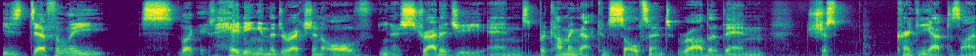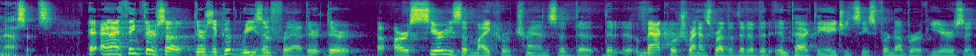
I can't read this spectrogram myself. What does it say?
is definitely like heading in the direction of you know strategy and becoming that consultant rather than just cranking out design assets. And I think there's a there's a good reason for that. There there are a series of micro trends of the, the macro trends rather that have been impacting agencies for a number of years. And,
